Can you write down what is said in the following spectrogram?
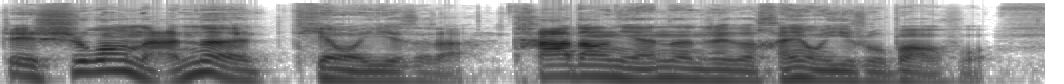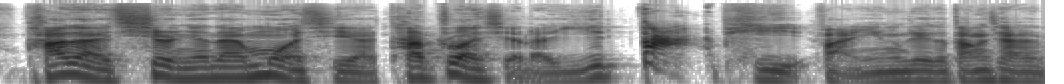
这施光南呢，挺有意思的。他当年呢，这个很有艺术抱负。他在七十年代末期，他撰写了一大批反映这个当下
